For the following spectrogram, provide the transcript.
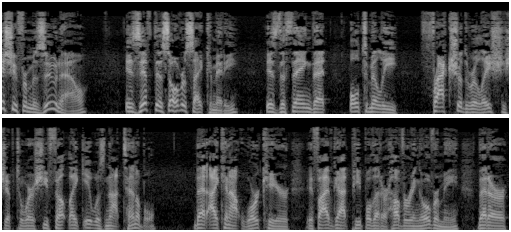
issue for Mizzou now is if this oversight committee is the thing that ultimately fractured the relationship to where she felt like it was not tenable. That I cannot work here if I've got people that are hovering over me, that are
